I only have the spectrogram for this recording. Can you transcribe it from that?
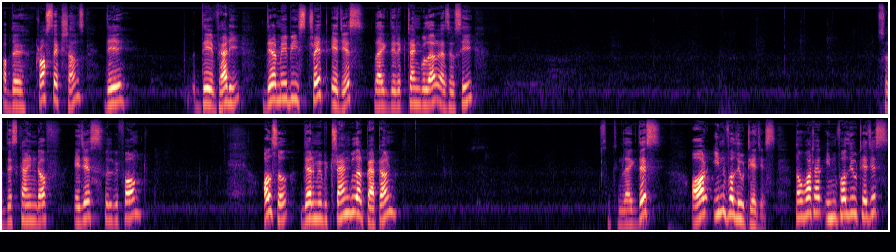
of the cross sections they they vary there may be straight edges like the rectangular as you see. So this kind of edges will be formed. Also there may be triangular pattern something like this or involute edges. Now what are involute edges?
